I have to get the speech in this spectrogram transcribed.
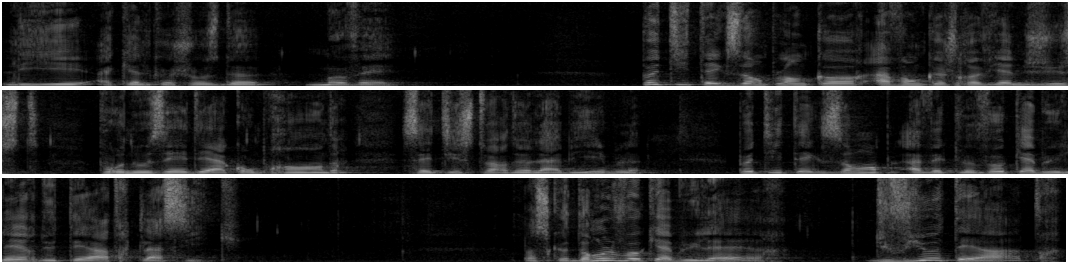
lié à quelque chose de mauvais. Petit exemple encore, avant que je revienne juste pour nous aider à comprendre cette histoire de la Bible, petit exemple avec le vocabulaire du théâtre classique. Parce que dans le vocabulaire du vieux théâtre,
